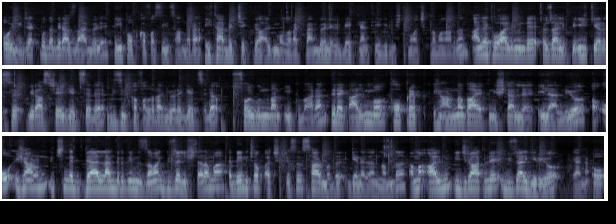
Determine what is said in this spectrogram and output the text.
oynayacak. Bu da biraz daha böyle hip hop kafası insanlara hitap edecek bir albüm olarak ben böyle bir beklentiye girmiştim o açıklamalardan. Ancak bu albümün özellikle ilk yarısı biraz şey geçse de bizim kafalara göre geçse de soygundan itibaren direkt albüm o pop rap janrına daha yakın işlerle ilerliyor. O janrın içinde değerlendirdiğimiz zaman güzel işler ama beni çok açıkçası sarmadı genel anlamda. Ama albüm icraatla güzel giriyor. Yani o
